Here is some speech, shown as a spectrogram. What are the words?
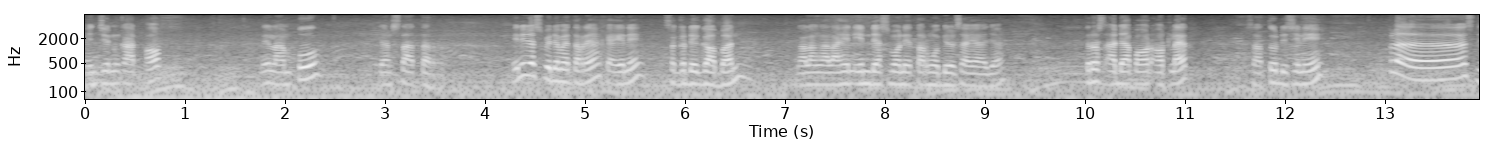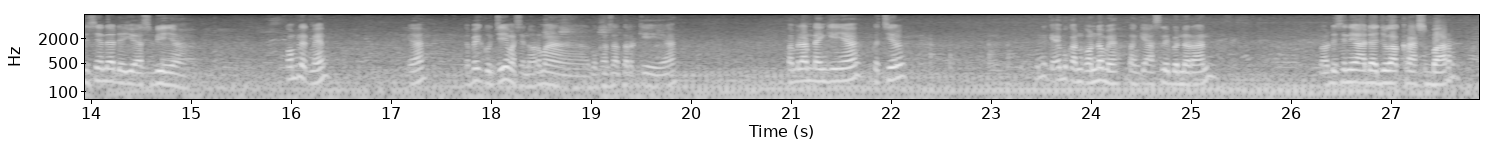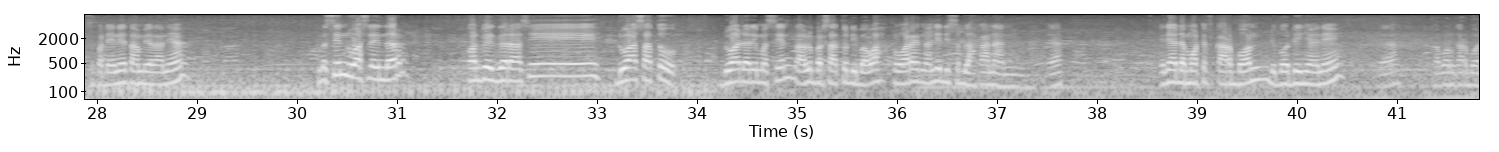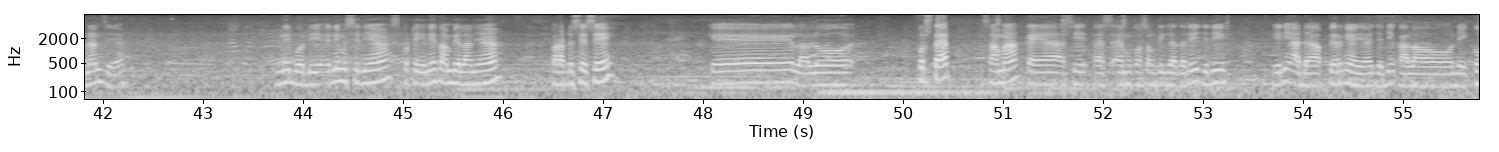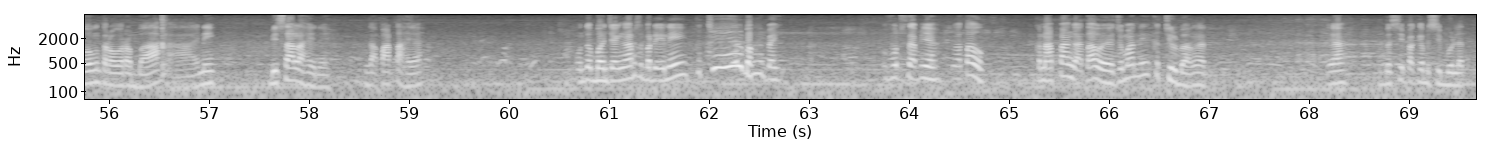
engine cut off, ini lampu dan starter. Ini ada speedometernya kayak ini, segede gaban, ngalah-ngalahin indes monitor mobil saya aja. Terus ada power outlet, satu di sini, plus di sini ada USB-nya. Komplit men, ya. Tapi kunci masih normal, bukan starter key ya. Tampilan tangkinya kecil, ini kayak bukan kondom ya, tangki asli beneran. Lalu di sini ada juga crash bar seperti ini tampilannya. Mesin dua silinder, konfigurasi 21. Dua dari mesin, lalu bersatu di bawah, keluarnya nanti di sebelah kanan ya. Ini ada motif karbon di bodinya ini ya, karbon karbonan sih ya. Ini body ini mesinnya seperti ini tampilannya parade cc. Oke, lalu first step sama kayak si SM03 tadi jadi ini ada pirnya ya. Jadi kalau nikung terlalu rebah nah ini bisa lah ini nggak patah ya. Untuk boncengar seperti ini kecil banget footstepnya nggak tahu. Kenapa nggak tahu ya cuman ini kecil banget. Ya besi pakai besi bulat.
